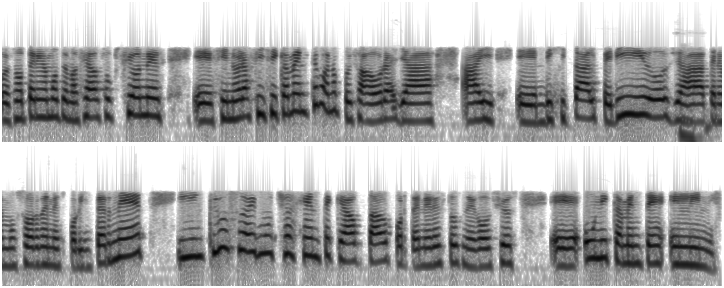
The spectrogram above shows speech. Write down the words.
pues no teníamos demasiadas opciones eh, si no era físicamente. Bueno pues ahora ya hay en digital pedidos, ya tenemos órdenes por internet e incluso hay mucha gente que ha optado por tener estos negocios eh, únicamente en línea.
